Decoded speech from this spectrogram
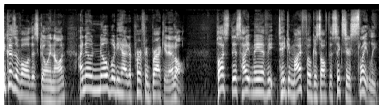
Because of all this going on, I know nobody had a perfect bracket at all. Plus, this hype may have taken my focus off the Sixers slightly,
